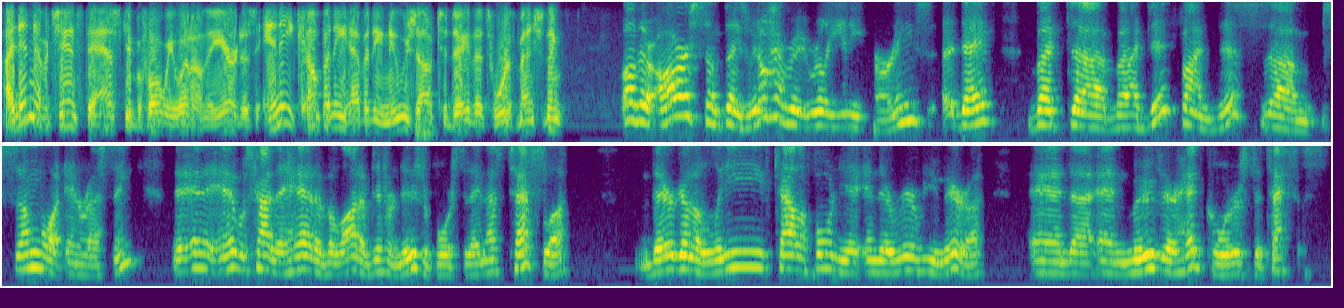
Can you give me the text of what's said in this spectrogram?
I didn't have a chance to ask you before we went on the air. Does any company have any news out today that's worth mentioning? Well, there are some things. We don't have really any earnings, uh, Dave. But uh, but I did find this um, somewhat interesting, and it, it was kind of the head of a lot of different news reports today, and that's Tesla. They're going to leave California in their rearview mirror and uh, and move their headquarters to Texas.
